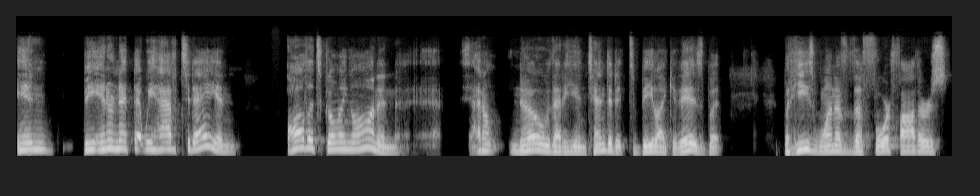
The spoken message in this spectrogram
in the internet that we have today and all that's going on. And I don't know that he intended it to be like it is, but but he's one of the forefathers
